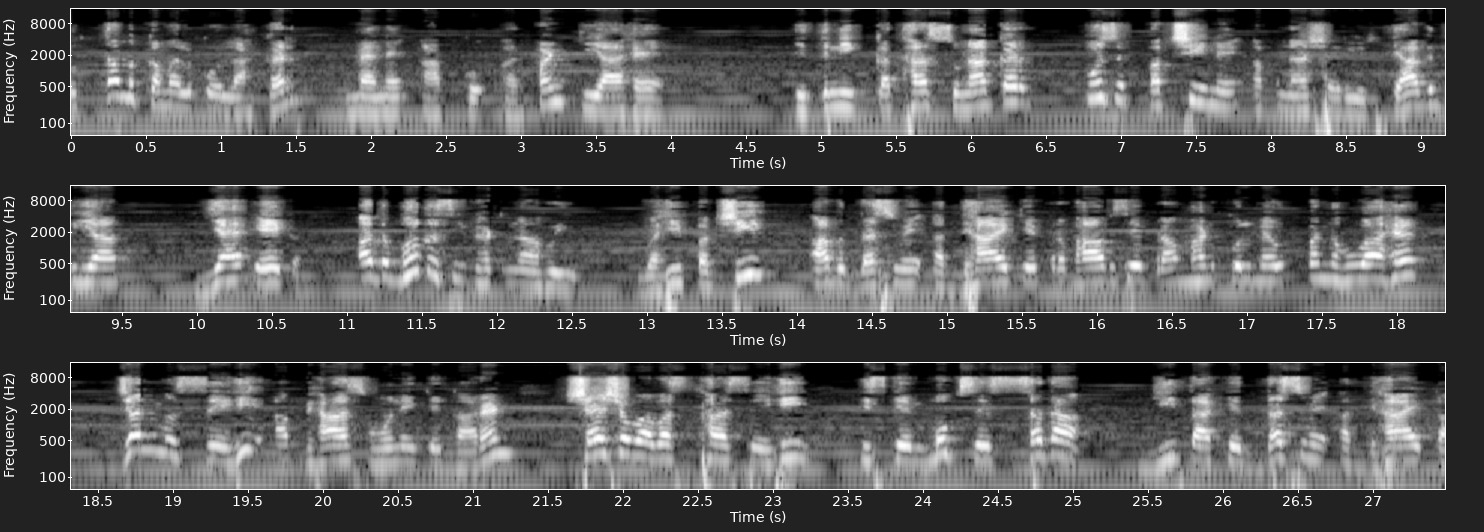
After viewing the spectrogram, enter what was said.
उत्तम कमल को लाकर मैंने आपको अर्पण किया है। इतनी कथा सुनाकर उस पक्षी ने अपना शरीर त्याग दिया। यह एक अद्भुत सी घटना हुई। वही पक्षी अब दसवें अध्याय के प्रभाव से ब्राह्मण कुल में उत्पन्न हुआ है। जन्म से ही अभ्यास होने के कारण शैशव अवस्था से ही इसके मुख से सदा गीता के दसवें अध्याय का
